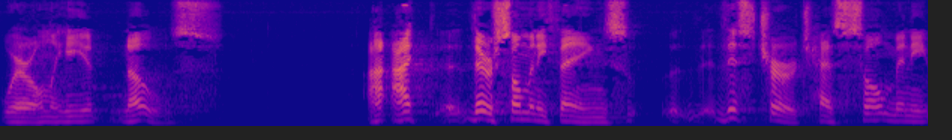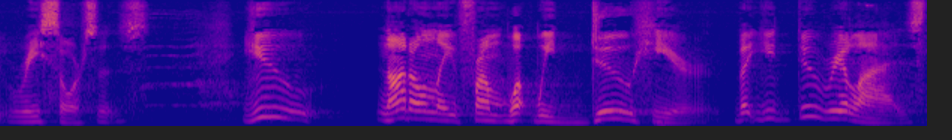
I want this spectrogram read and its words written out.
where only He knows. I, I, there are so many things. This church has so many resources. You not only from what we do here, but you do realize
